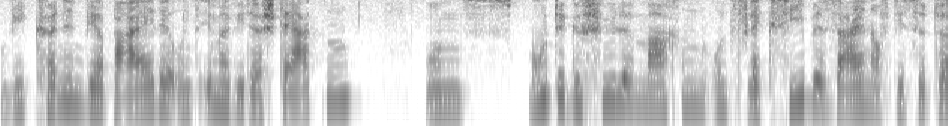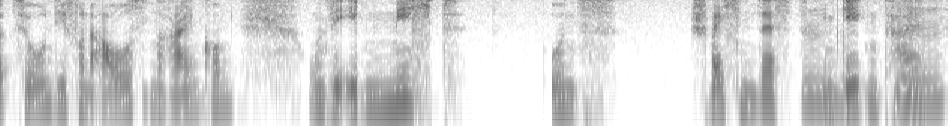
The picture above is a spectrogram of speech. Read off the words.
und wie können wir beide uns immer wieder stärken, uns gute Gefühle machen und flexibel sein auf die Situation, die von außen reinkommt und sie eben nicht uns schwächen lässt. Mhm. Im Gegenteil, mhm.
